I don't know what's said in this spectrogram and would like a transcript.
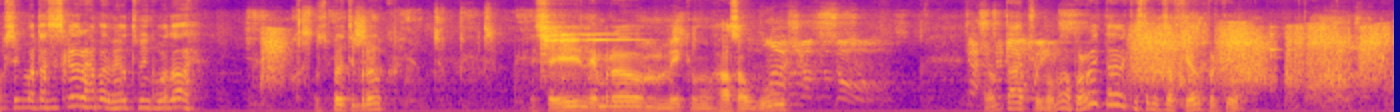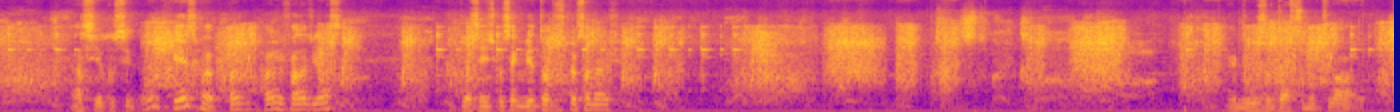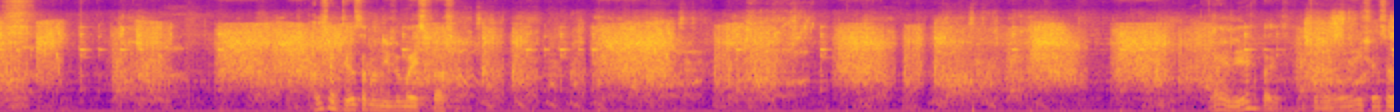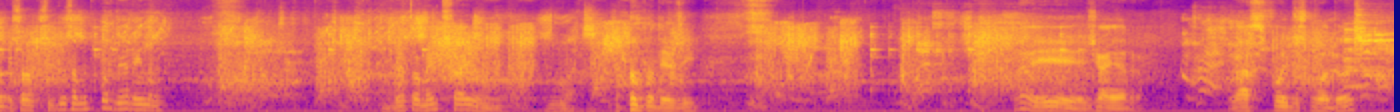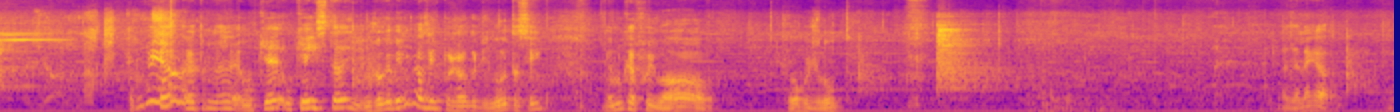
Consigo matar esses caras, rapaz. Vem outros me incomodar. Os preto e branco. Esse aí lembra meio que um House al Ghul. Então tá, tio. Vamos aproveitar que estão me desafiando, porque... Assim eu consigo... O que é isso, rapaz? Para, para de falar de graça. Porque assim a gente consegue ver todos os personagens. Ele usa o Destiny Claw. Com certeza está no nível mais fácil. Ah, ele, rapaz. Eu só consegui usar muito poder ainda, né? Eventualmente sai um, um, poderzinho. Aê, já era. Já se foi disco voador. Estamos ganhando, né? ganhando. O, que é, o que é estranho. O jogo é bem legalzinho pro jogo de luta, assim. Eu nunca fui igual jogo de luta. Mas é legal.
